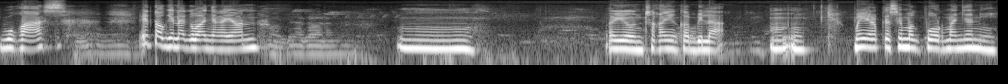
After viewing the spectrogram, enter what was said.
Bukas? Ito, ginagawa niya ngayon? Ginagawa ng... Mm. Ayun, saka yung kabila. Mm Mahirap kasi magporma niyan eh.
